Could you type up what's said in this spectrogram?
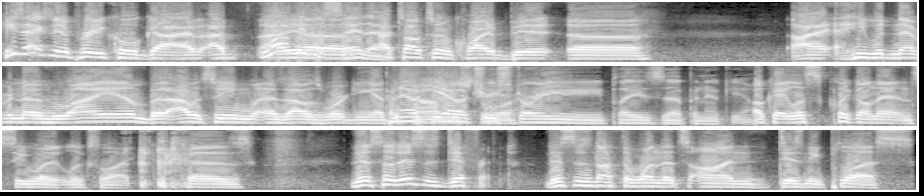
He's actually a pretty cool guy. I, I, A lot of I, people uh, say that. I talked to him quite a bit. Uh, I he would never know who I am, but I would see him as I was working at the Pinocchio, true store. story, plays uh, Pinocchio. Okay, let's click on that and see what it looks like because this. So this is different. This is not the one that's on Disney Plus,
